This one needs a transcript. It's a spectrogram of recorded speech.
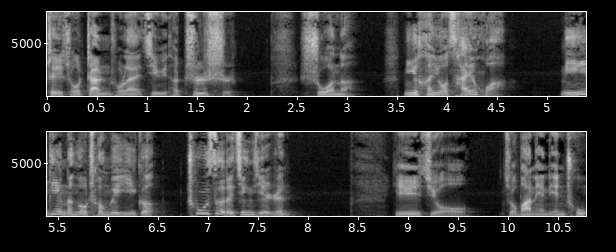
这时候站出来给予他支持，说：“呢，你很有才华，你一定能够成为一个出色的经纪人。”一九九八年年初，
